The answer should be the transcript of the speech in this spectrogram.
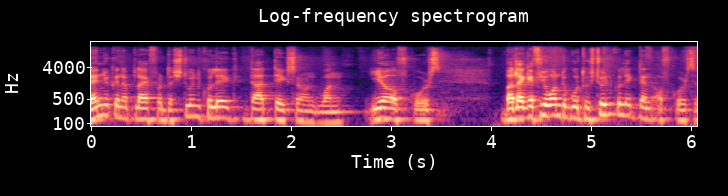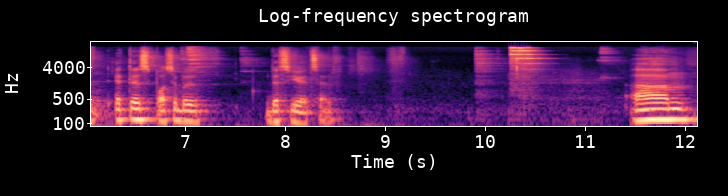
then you can apply for the Studienkolleg. That takes around one year, of course. But like if you want to go to Studienkolleg, then of course it, it is possible this year itself. Um,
